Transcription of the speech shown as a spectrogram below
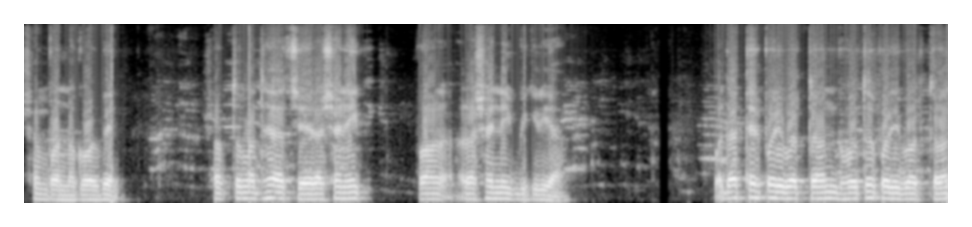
সম্পন্ন করবেন। সপ্তম অধ্যায় আছে রাসায়নিক রাসায়নিক বিক্রিয়া। পদার্থের পরিবর্তন, ভৌত পরিবর্তন,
